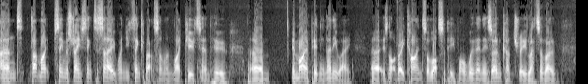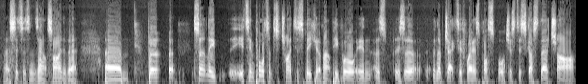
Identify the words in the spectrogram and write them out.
And that might seem a strange thing to say when you think about someone like Putin, who, um, in my opinion anyway, uh, is not very kind to lots of people within his own country, let alone uh, citizens outside of it. Um, but, but, certainly, it's important to try to speak about people in as, as a, an objective way as possible. Just discuss their chart.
